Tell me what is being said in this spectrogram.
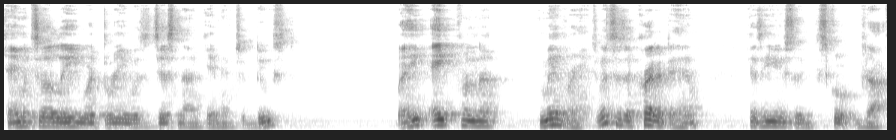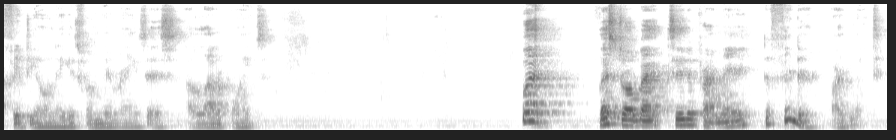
came into a league where three was just not getting introduced. But he ate from the mid range, which is a credit to him because he used to score, drop 50 on niggas from mid range. That's a lot of points. But let's draw back to the primary defender argument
